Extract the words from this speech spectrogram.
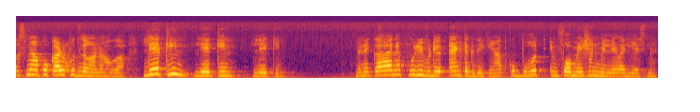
उसमें आपको कार्ड खुद लगाना होगा। लेकिन लेकिन लेकिन, मैंने कहा ना, पूरी वीडियो एंड तक देखें। आपको बहुत इंफॉर्मेशन मिलने वाली है इसमें।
